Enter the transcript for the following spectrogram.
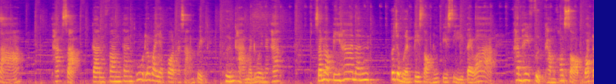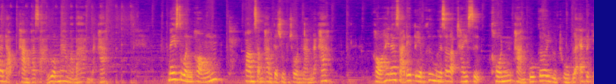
ษา ทักษะการฟังการพูดและไวยากรณ์ภาษาอังกฤษพื้นฐานมาด้วยนะคะสำหรับปี 5 นั้นก็จะเหมือนปี 2 ถึงปี 4 แต่ว่า ท่านให้ฝึกทำข้อสอบวัดระดับทางภาษาล่วงหน้ามาบ้างนะคะ ในส่วนของความสัมพันธ์กับชุมชนนั้นนะคะ ขอให้นักศึกษาได้เตรียมเครื่องมือสำหรับใช้สืบค้นผ่าน Google YouTube และแอปพลิเค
